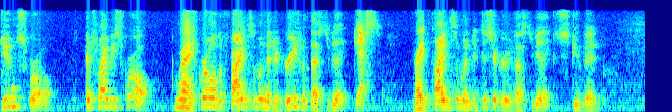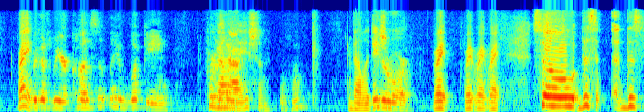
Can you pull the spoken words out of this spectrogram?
doom scroll. It's why we scroll. We Right. scroll to find someone that agrees with us to be like, yes. Right. And find someone to disagree with us to be like, stupid. Right. Because we are constantly looking For that- validation. Mhm. Validation. Either or. Right, right, right, right. So this this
